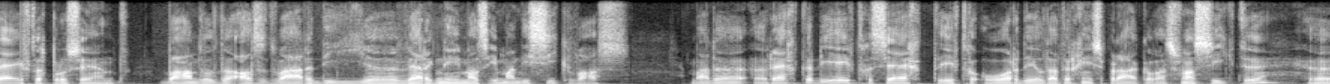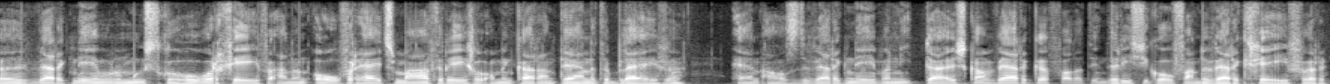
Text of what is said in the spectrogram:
Behandelde als het ware die werknemer als iemand die ziek was. Maar de rechter die heeft gezegd, heeft geoordeeld dat er geen sprake was van ziekte. Werknemer moest gehoor geven aan een overheidsmaatregel om in quarantaine te blijven. En als de werknemer niet thuis kan werken, valt het in de risico van de werkgever.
